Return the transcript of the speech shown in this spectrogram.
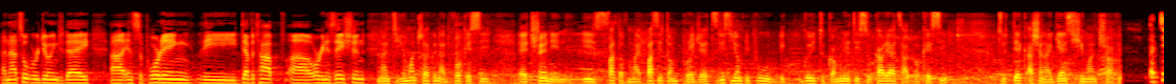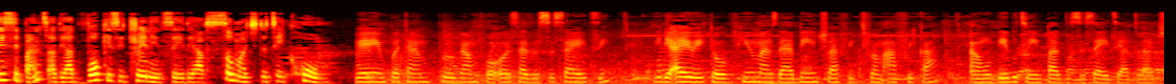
and that's what we're doing today uh, in supporting the Devatop uh, organization. Anti-human trafficking advocacy uh, training is part of my Pass It On project. These young people will be going to communities to carry out advocacy to take action against human trafficking. Participants at the advocacy training say they have so much to take home. Very important program for us as a society with the high rate of humans that are being trafficked from Africa and will be able to impact the society at large.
